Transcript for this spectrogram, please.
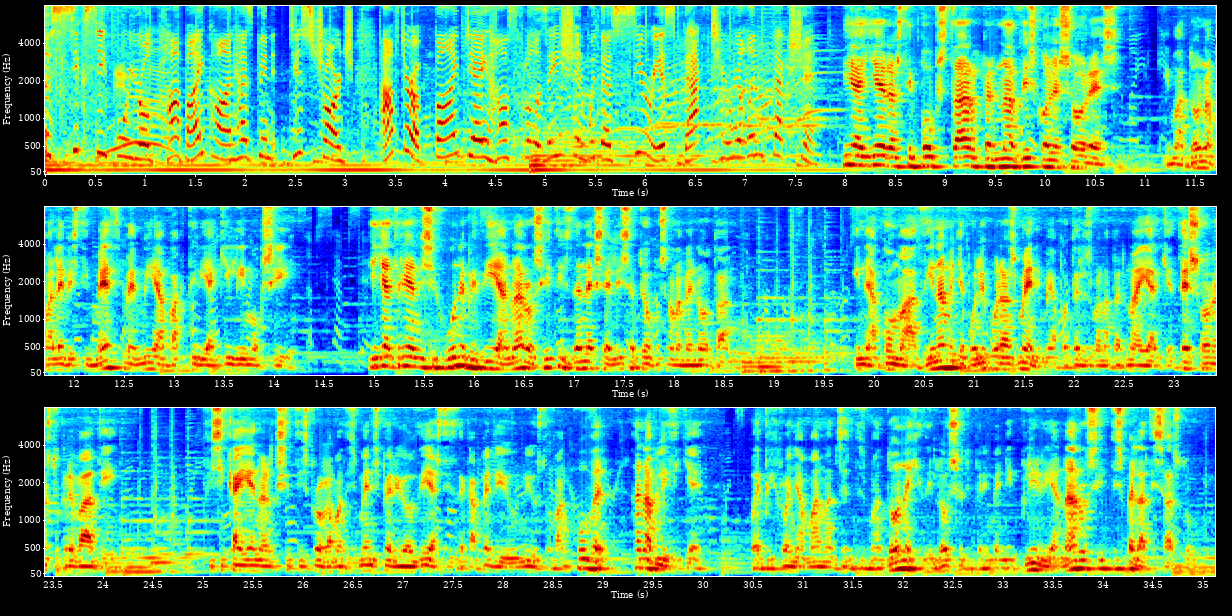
The 64 year old pop icon has been discharged after a five day hospitalization with a serious bacterial infection. Η αγέραστη pop star περνά δύσκολες ώρες. Η Μαντόνα παλεύει στη μεθ με μια βακτηριακή λίμωξη. Οι γιατροί ανησυχούν επειδή η ανάρρωσή της δεν εξελίσσεται όπως αναμενόταν. Είναι ακόμα αδύναμη και πολύ κουρασμένη με αποτέλεσμα να περνάει αρκετές ώρες στο κρεβάτι. Φυσικά η έναρξη της προγραμματισμένης περιοδίας στις 15 Ιουνίου στο Βανκούβερ αναβλήθηκε. Ο επιχρόνια μάνατζερ της Μαντόνα έχει δηλώσει ότι περιμένει πλήρη ανάρρωση της πελάτησάς του.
